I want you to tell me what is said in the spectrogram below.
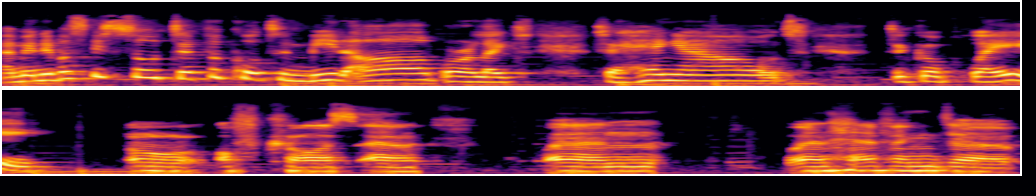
I mean, it must be so difficult to meet up or like to hang out, to go play. Oh, of course. Uh, when when having the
